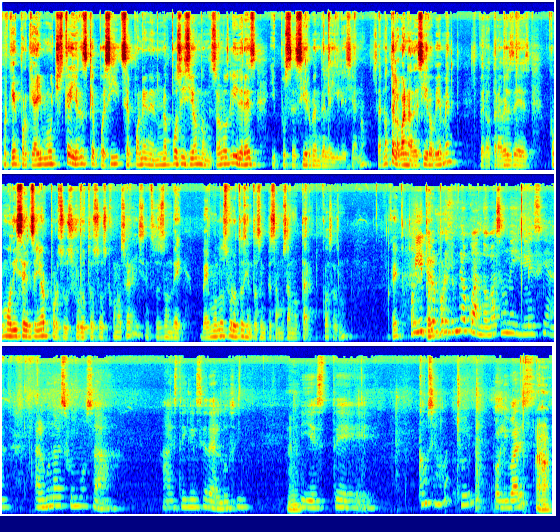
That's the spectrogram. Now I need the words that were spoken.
¿Por qué? Porque hay muchos creyentes que pues sí se ponen en una posición donde son los líderes y pues se sirven de la iglesia, ¿no? O sea, no te lo van a decir obviamente, pero a través de, como dice el Señor, por sus frutos os conoceréis. Entonces donde vemos los frutos y entonces empezamos a notar cosas, ¿no? Oye, pero por ejemplo, cuando vas a una iglesia, alguna vez fuimos a, esta iglesia de Alducin mm. y este, ¿cómo se llama? Chuy Olivares. Ajá.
